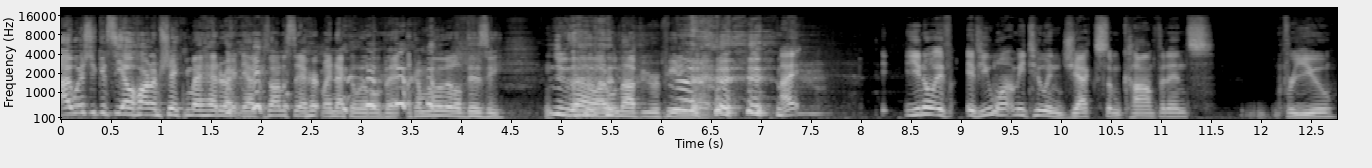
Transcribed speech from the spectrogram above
I wish you could see how hard I'm shaking my head right now because honestly, I hurt my neck a little bit. Like I'm a little dizzy. No, I will not be repeating that. I, you know, if if you want me to inject some confidence for you,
